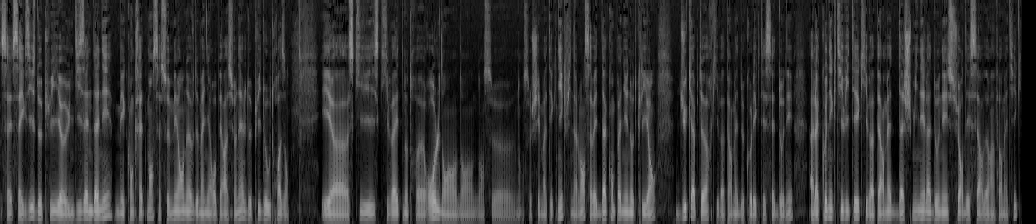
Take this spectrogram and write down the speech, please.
ça existe depuis une dizaine d'années, mais concrètement, ça se met en œuvre de manière opérationnelle depuis deux ou trois ans. Et euh, ce, qui, va être notre rôle dans, ce, schéma technique, finalement, ça va être d'accompagner notre client du capteur qui va permettre de collecter cette donnée à la connectivité qui va permettre d'acheminer la donnée sur des serveurs informatiques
